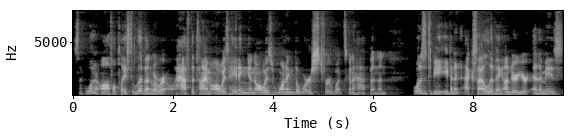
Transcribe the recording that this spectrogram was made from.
It's like, what an awful place to live in, where we're half the time always hating and always wanting the worst for what's going to happen. And what is it to be even an exile, living under your enemies,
